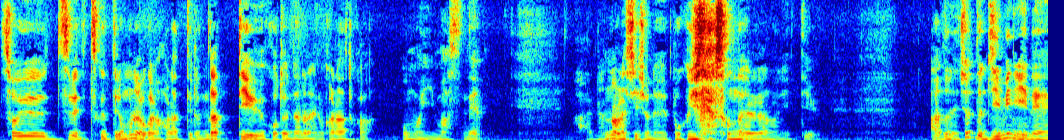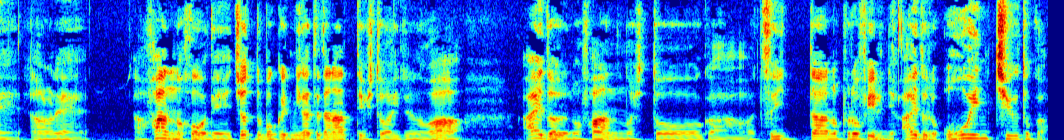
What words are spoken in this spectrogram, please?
そういう全て作ってるものにお金を払ってるんだっていうことにならないのかなとか思いますね。何の話でしょうね僕自体はそんなあれなのにっていう。あとねちょっと地味にねあのねファンの方でちょっと僕苦手だなっていう人がいるのはアイドルのファンの人がツイッターのプロフィールにアイドル応援中とか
